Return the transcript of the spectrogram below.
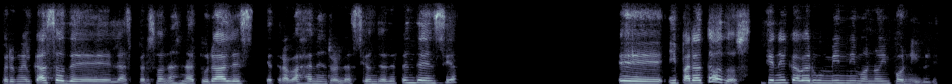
pero en el caso de las personas naturales que trabajan en relación de dependencia, eh, y para todos, tiene que haber un mínimo no imponible,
